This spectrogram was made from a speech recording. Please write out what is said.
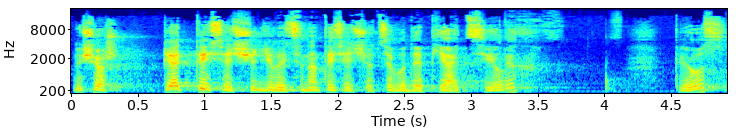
Ну що ж, 5 тисяч, що ділиться на тисячу, це буде 5 цілих. Плюс.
